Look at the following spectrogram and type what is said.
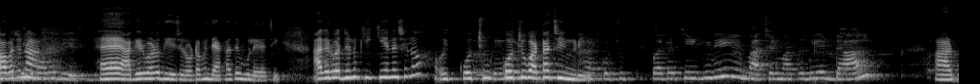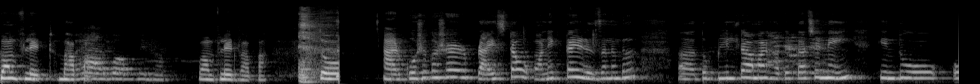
বাবা যেন হ্যাঁ আগের বারও দিয়েছিল ওটা আমি দেখাতে ভুলে গেছি। আগের বার জন্য কী কী এনেছিল? ওই কচু কচু বাটা চিংড়ি। হ্যাঁ, কচু বাটা চিংড়ি মাছের মাথা দিয়ে ডাল। আর পমফ্লেট ভাপা। আর পমফ্লেট ভাপা। তো আর কষে কষার প্রাইসটাও অনেকটাই রিজনেবল তো বিলটা আমার হাতের কাছে নেই কিন্তু ও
